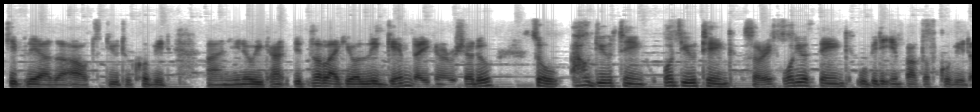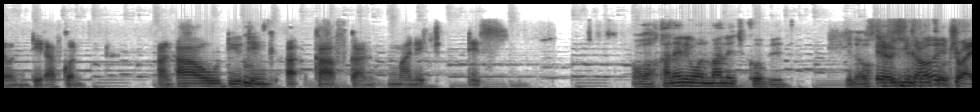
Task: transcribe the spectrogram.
key players are out due to COVID, and you know you can't. It's not like your league game that you can reschedule. So, how do you think? What do you think? Sorry, what do you think will be the impact of COVID on the Afcon? And how do you Hmm. think uh, CAF can manage this? Or can anyone manage COVID? You know, Uh, you can only try.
